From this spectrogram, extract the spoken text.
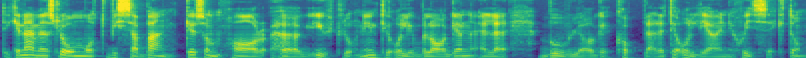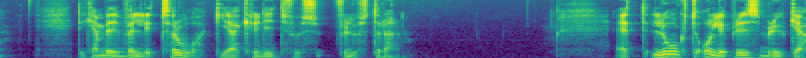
Det kan även slå mot vissa banker som har hög utlåning till oljebolagen eller bolag kopplade till olja och energisektorn. Det kan bli väldigt tråkiga kreditförluster där. Ett lågt oljepris brukar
